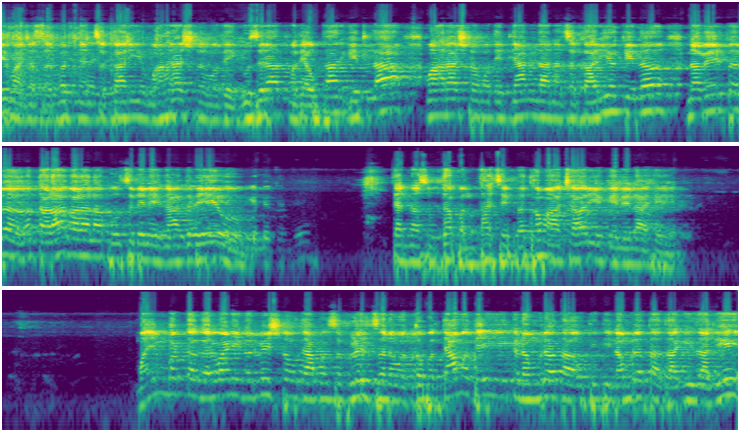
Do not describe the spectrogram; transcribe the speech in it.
हे माझ्या सर्वज्ञांचं कार्य महाराष्ट्रामध्ये गुजरातमध्ये अवतार घेतला. महाराष्ट्रामध्ये ज्ञानदानाचं कार्य केलं. नव्हे तर तळागाळाला पोहोचलेले नागदेव. त्यांना सुद्धा पंथाचे प्रथम आचार्य केलेलं आहे. महिमभट्ट गर्वाणी गर्विष्ठ होते आपण सगळेच जण म्हणतो पण त्यामध्ये एक नम्रता होती. ती नम्रता जागी झाली.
